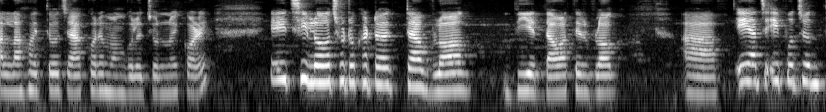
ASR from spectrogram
আল্লাহ হয়তো যা করে মঙ্গলের জন্যই করে। এই ছিল ছোটোখাটো একটা ব্লগ বিয়ের দাওয়াতের ব্লগ এই আজ এই পর্যন্ত।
